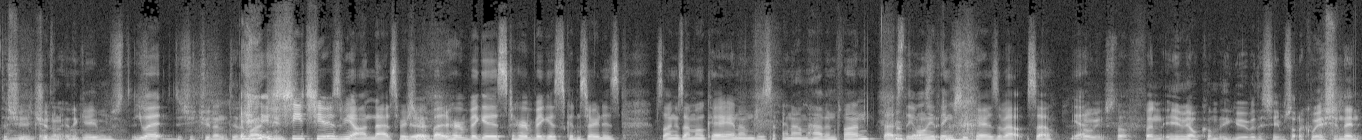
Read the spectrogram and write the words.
does she tune into the games? Does You she, what? Does she tune into the matches? she cheers me on that's for Yeah. sure but her biggest her biggest concern is as long as i'm okay and i'm just and i'm having fun that's the only thing she cares about so yeah Brilliant stuff. And Amy, I'll come to you with the same sort of question then.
